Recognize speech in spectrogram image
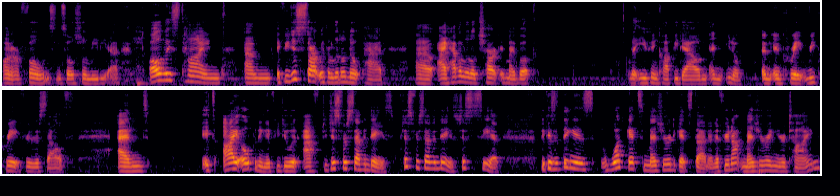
on our phones and social media. All this time, um, if you just start with a little notepad uh, I have a little chart in my book that you can copy down and you know and, and create recreate for yourself. And it's eye opening if you do it after just for seven days just for seven days just to see it. Because the thing is what gets measured gets done. And if you're not measuring your time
